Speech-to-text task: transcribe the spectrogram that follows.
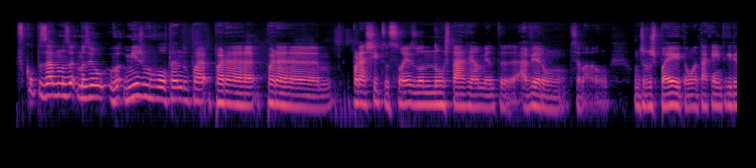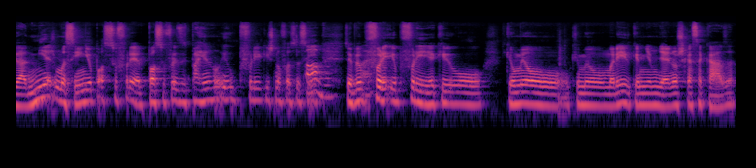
Ficou pesado, mas, mas eu, mesmo voltando pa- para, para, para as situações onde não está realmente a haver um, sei lá, um, um desrespeito, um ataque à integridade, mesmo assim eu posso sofrer. Posso sofrer e dizer, pá, eu, eu preferia que isto não fosse assim. Óbvio. Exemplo, eu, preferia, eu preferia que o, que, o meu, que o meu marido, que a minha mulher não chegasse a casa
